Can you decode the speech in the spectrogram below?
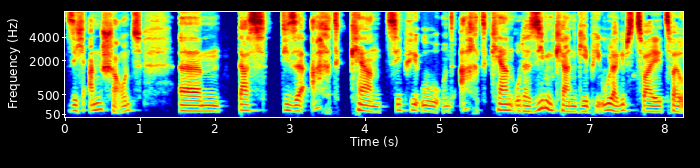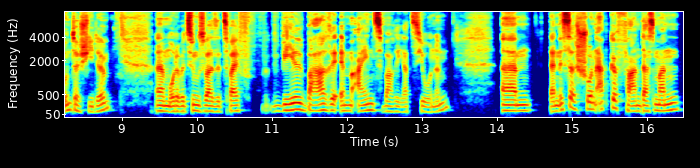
sich anschaut, ähm, dass diese 8-Kern-CPU und 8-Kern- oder 7-Kern-GPU, da gibt's zwei, zwei Unterschiede, ähm, oder beziehungsweise zwei wählbare M1-Variationen, ähm, dann ist das schon abgefahren, dass man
